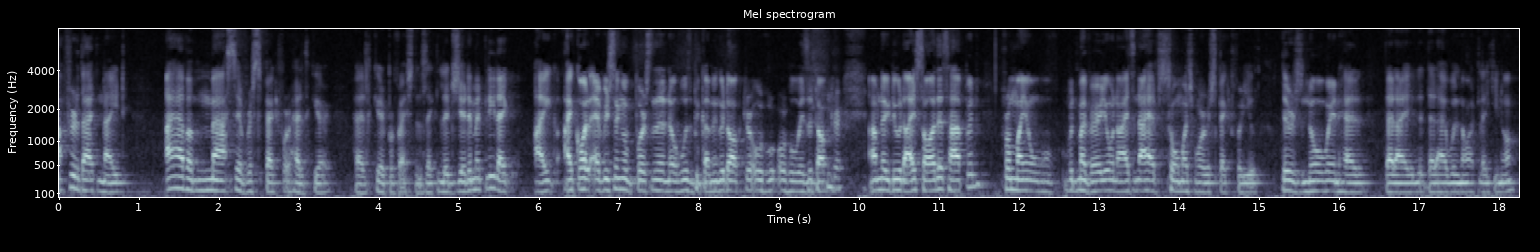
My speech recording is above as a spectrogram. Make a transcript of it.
after that night, I have a massive respect for healthcare healthcare professionals. Like legitimately, like I I call every single person that I know who's becoming a doctor or who, or who is a doctor. I'm like, dude, I saw this happen from my own with my very own eyes, and I have so much more respect for you. There's no way in hell that I that I will not like you know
